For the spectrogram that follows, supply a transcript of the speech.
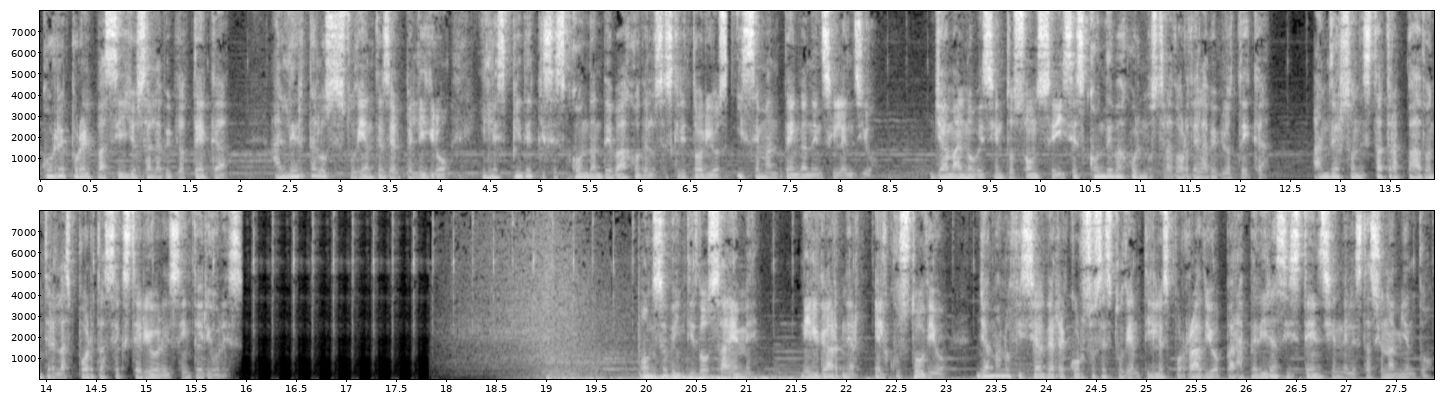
corre por el pasillo hacia la biblioteca, alerta a los estudiantes del peligro y les pide que se escondan debajo de los escritorios y se mantengan en silencio. Llama al 911 y se esconde bajo el mostrador de la biblioteca. Anderson está atrapado entre las puertas exteriores e interiores. 11.22 am. Neil Gardner, el custodio, llama al oficial de recursos estudiantiles por radio para pedir asistencia en el estacionamiento.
